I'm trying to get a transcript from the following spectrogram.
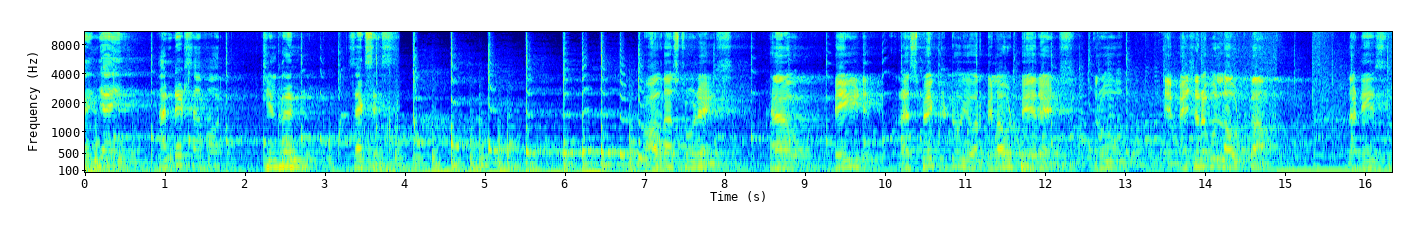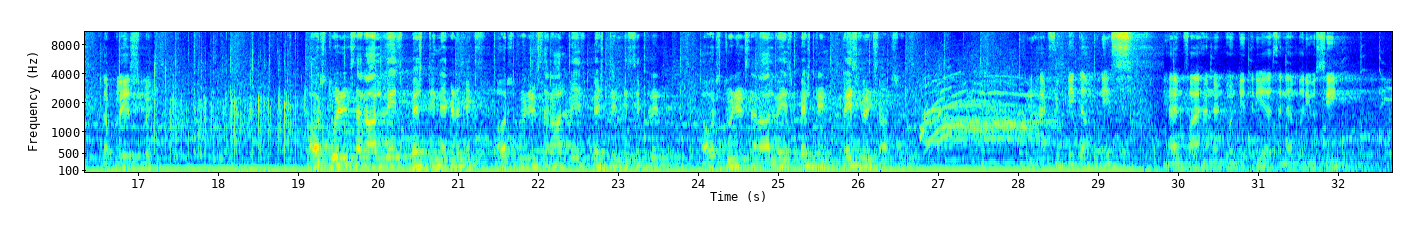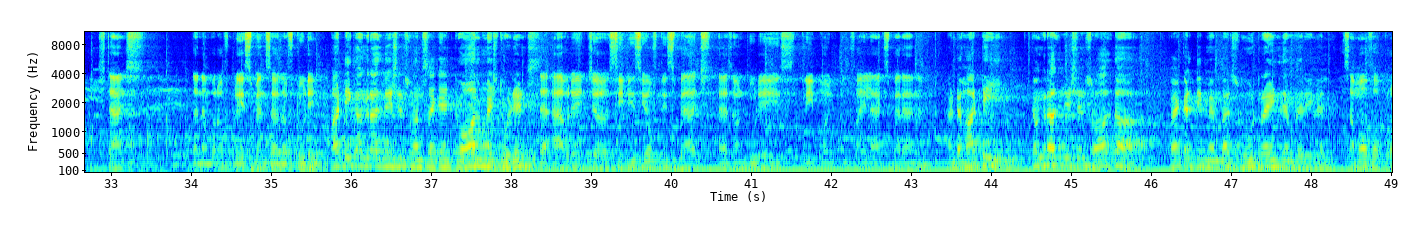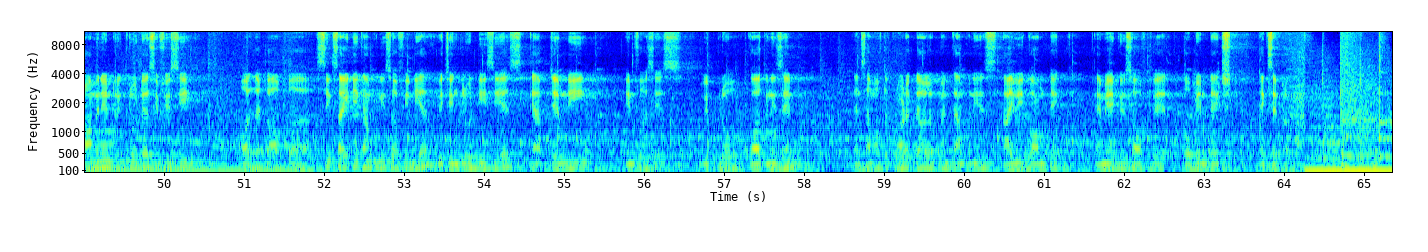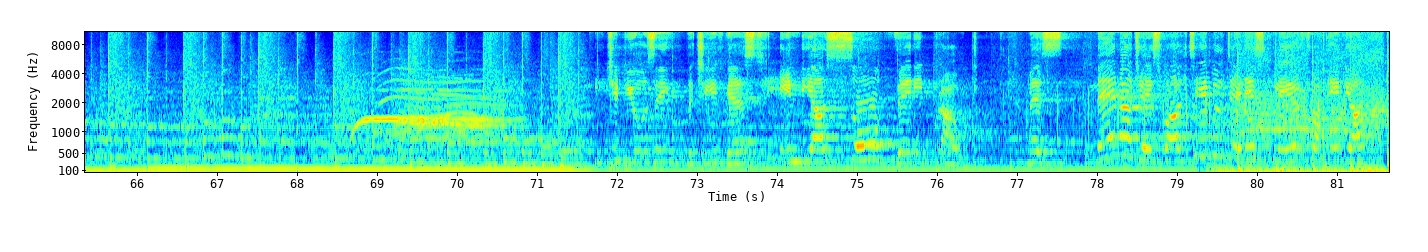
enjoying hundreds of our children success. all the students have paid respect to your beloved parents through a measurable outcome that is the placement. Our students are always best in academics. Our students are always best in discipline. Our students are always best in placements also. We had 50 companies and 523 as the number you see stands the number of placements as of today. Hearty congratulations once again to all my students. The average uh, CTC of this batch as on today is 3.25 lakhs per annum. And a hearty congratulations to all the faculty members who trained them very well. Some of our prominent recruiters, if you see, all the top uh, six IT companies of India, which include TCS, Capgemini, Infosys, Wipro, Cognizant, and some of the product development companies, Ivy Comptech, MAQ Software, OpenText, etc. Introducing the chief guest, India so very proud. Miss Naina Jaiswal, table tennis player from India.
